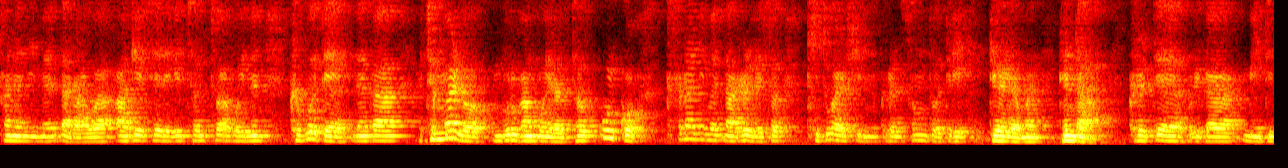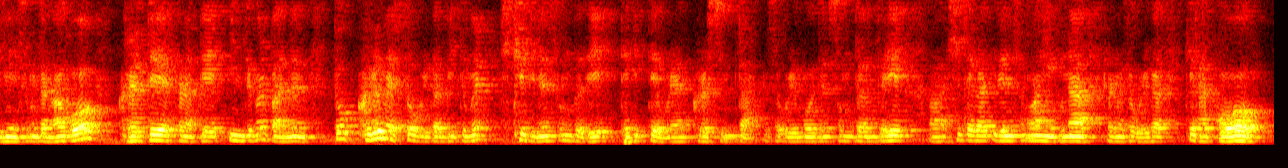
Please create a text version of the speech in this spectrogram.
하나님의 나라와 악의 세력이 전투하고 있는 그곳에 내가 정말로 무릎 한 번이라도 더 꿇고 하나님의 나라를 위해서 기도할 수 있는 그런 성도들이 되어야만 된다. 그럴 때 우리가 믿음이 성장하고 그럴 때 하나님께 인정을 받는 또 그럼에서도 우리가 믿음을 지켜지는 성도들이 되기 때문에 그렇습니다. 그래서 우리 모든 성도들이 아, 시대가 이런 상황이구나 것을 우리가 깨닫고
